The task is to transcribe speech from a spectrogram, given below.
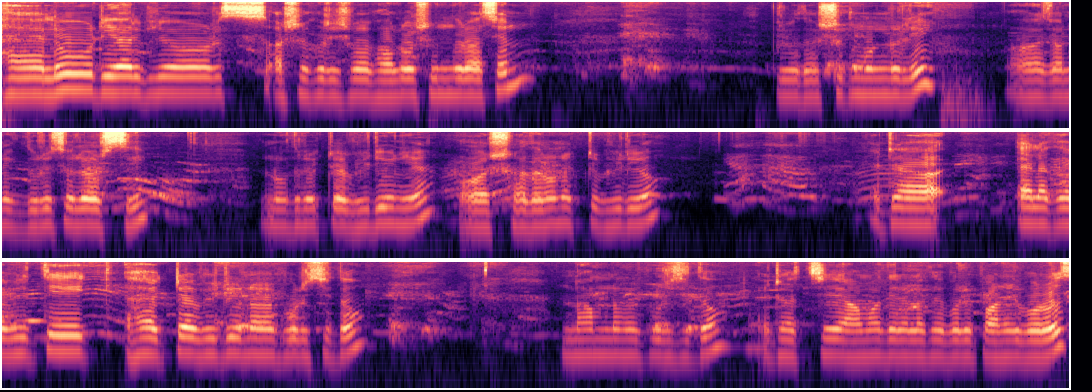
হ্যালো ডিয়ার ভিউয়ার্স আশা করি সবাই ভালো সুন্দর আছেন। প্রিয় দর্শক মণ্ডলী, আজ অনেক দূরে চলে আসছি। নতুন একটা ভিডিও নিয়ে, অসাধারণ একটা ভিডিও এটা এলাকা ভিত্তিক হ্যাঁ একটা ভিডিও নামে পরিচিত। নাম নামে পরিচিত। এটা হচ্ছে আমাদের এলাকায় বলে পানির বরজ।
